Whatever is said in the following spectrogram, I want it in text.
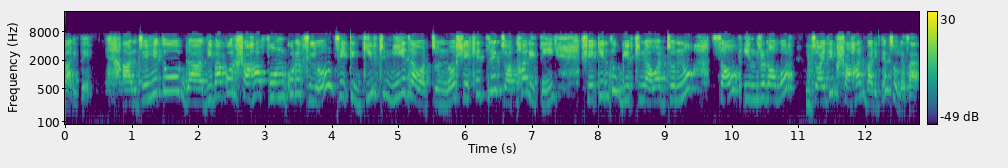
বাড়িতে। আর যেহেতু দিবাকর সাহা ফোন করেছিল যে একটি গিফট নিয়ে যাওয়ার জন্য, সেক্ষেত্রে যথারীতি সে কিন্তু গিফট নেওয়ার জন্য সাউথ ইন্দ্রনগর জয়দীপ সাহার বাড়িতে চলে যায়।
